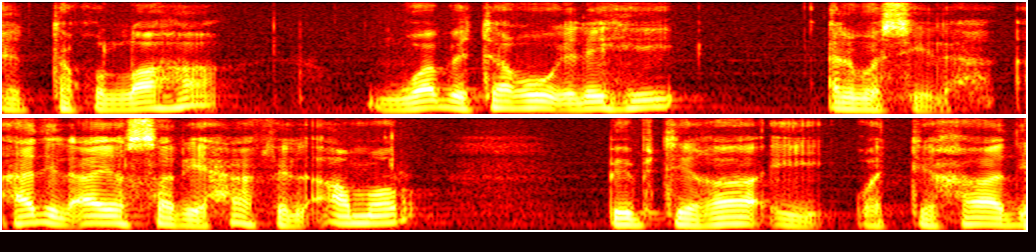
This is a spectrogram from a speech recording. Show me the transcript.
اتقوا الله وابتغوا إليه الوسيلة. هذه الآية الصريحة في الأمر بابتغاء واتخاذ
